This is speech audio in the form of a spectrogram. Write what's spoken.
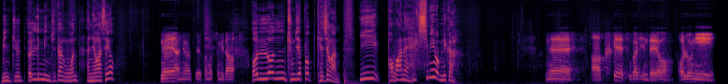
민주 열린민주당 의원 안녕하세요. 네, 안녕하세요. 반갑습니다. 언론중재법 개정안 이 법안의 핵심이 뭡니까? 네, 아, 크게 두 가지인데요. 언론이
